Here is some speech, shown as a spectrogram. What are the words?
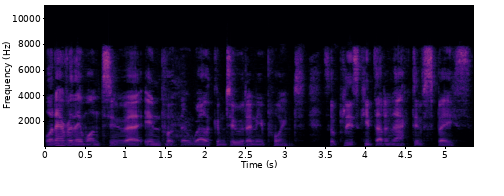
whatever they want to uh, input, they're welcome to at any point. So please keep that an active space.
